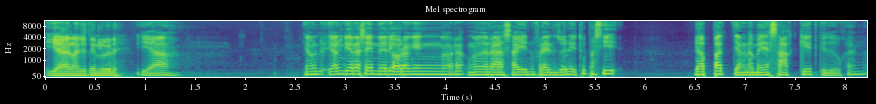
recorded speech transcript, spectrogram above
ya lanjutin dulu deh. ya. Yang yang dirasain dari orang yang ngera- ngerasain friendzone itu pasti dapat yang namanya sakit gitu kan.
